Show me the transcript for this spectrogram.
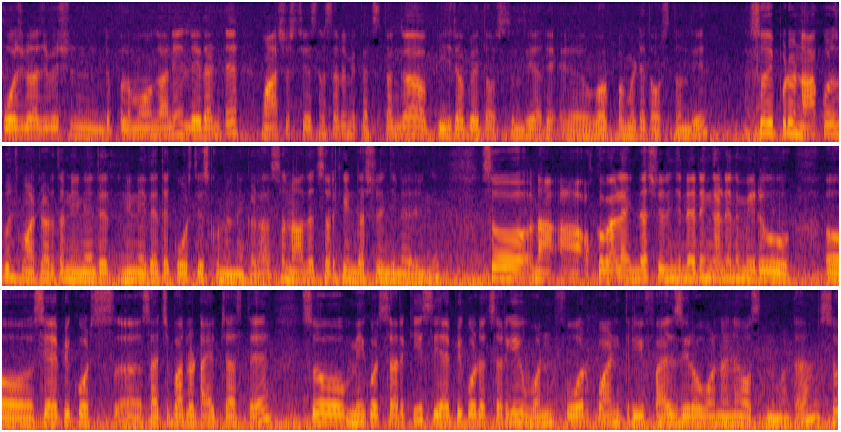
పోస్ట్ గ్రాడ్యుయేషన్ డిప్లొమా కానీ లేదంటే మాస్టర్స్ చేసినా సరే మీకు ఖచ్చితంగా పీజీడబ్ల్యూ అయితే వస్తుంది. అదే వర్క్ పర్మిట్ అయితే వస్తుంది. సో ఇప్పుడు నా కోర్స్ గురించి మాట్లాడతాను నేనైతే నేను ఏదైతే కోర్స్ తీసుకున్నాను ఇక్కడ. సో నాది వచ్చేసరికి ఇండస్ట్రియల్ ఇంజనీరింగ్. సో నా ఒకవేళ ఇండస్ట్రియల్ ఇంజనీరింగ్ అనేది మీరు సిఐపి కోర్స్ సర్చ్ బార్లో టైప్ చేస్తే సో మీకు వచ్చేసరికి సిఐపి కోడ్ వచ్చేసరికి one four point three five zero one అనే వస్తుందన్నమాట. సో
